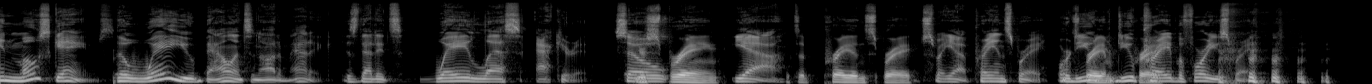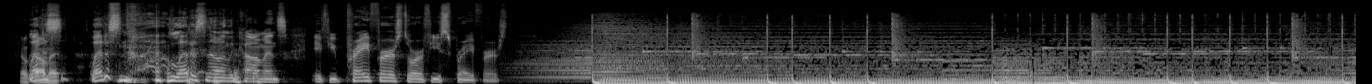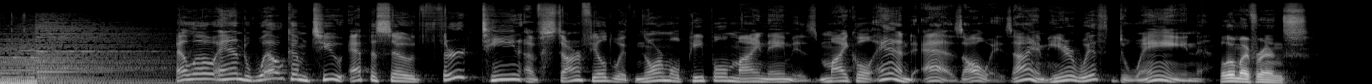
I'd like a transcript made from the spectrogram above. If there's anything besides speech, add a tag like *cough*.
in most games, the way you balance an automatic is that it's way less accurate. So You're spraying. yeah, It's a pray and spray. spray, yeah, pray and spray. Or do Spray you do you pray. pray before you spray? *laughs* No let comment. us let us *laughs* know, let us know in the comments if you pray first or if you spray first. And welcome to episode 13 of Starfield with Normal People. My name is Michael, and as always, I am here with Duane. Hello, my friends.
